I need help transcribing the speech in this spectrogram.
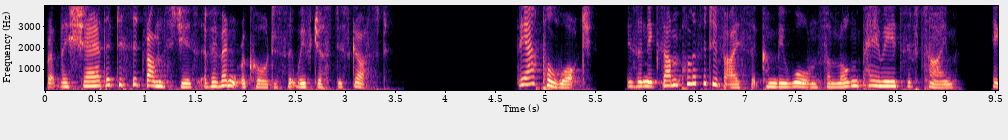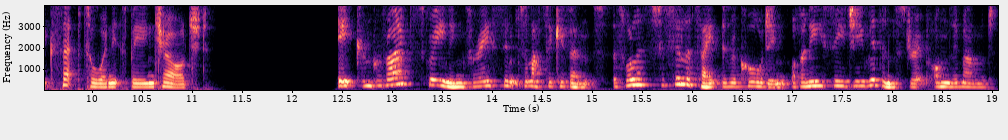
but they share the disadvantages of event recorders that we've just discussed. The Apple Watch is an example of a device that can be worn for long periods of time, except for when it's being charged. It can provide screening for asymptomatic events as well as facilitate the recording of an ECG rhythm strip on demand.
